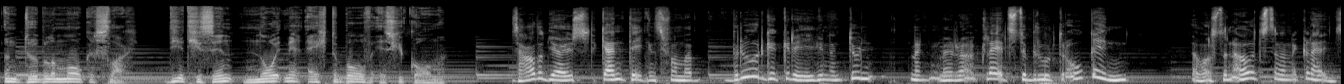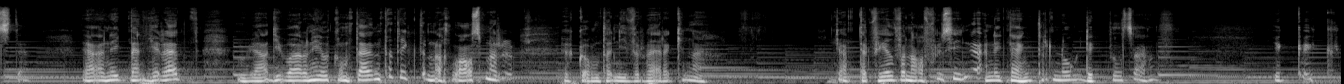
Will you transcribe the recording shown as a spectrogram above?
Een dubbele mokerslag, die het gezin nooit meer echt te boven is gekomen. Ze hadden juist de kentekens van mijn broer gekregen en toen met mijn kleinste broer er ook in. Dat was de oudste en de kleinste. Ja, en ik ben gered. Ja, die waren heel content dat ik er nog was, maar ik kon het niet verwerken. Ik heb er veel van afgezien en ik denk er nog dikwijls aan. Ik, ik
